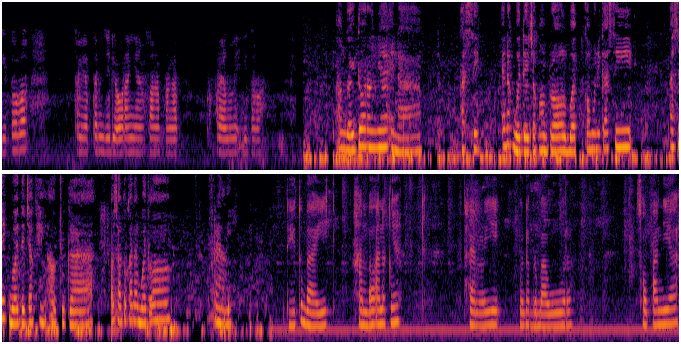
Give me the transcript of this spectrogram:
gitu loh kelihatan jadi orang yang sangat-sangat friendly gitu loh. Angga itu orangnya enak, asik, enak buat diajak ngobrol, buat komunikasi, asik buat diajak hangout juga. Oh, Satu kata buat lo, friendly. dia itu baik humble anaknya friendly mudah berbaur sopan dia.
